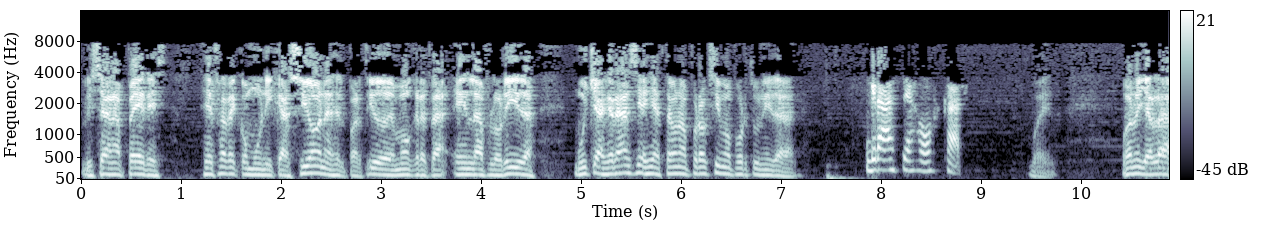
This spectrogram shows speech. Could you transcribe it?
Luisana Pérez, jefa de comunicaciones del Partido Demócrata en la Florida. Muchas gracias y hasta una próxima oportunidad. Gracias, Oscar. Bueno, bueno, ya la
